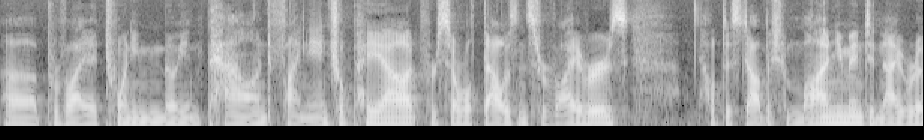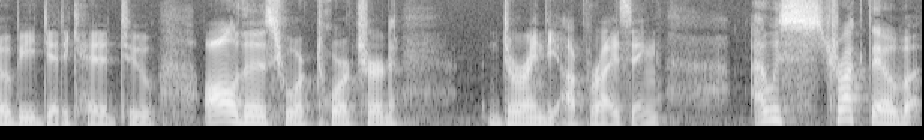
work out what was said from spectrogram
uh, provided a 20 million pound financial payout for several thousand survivors, helped establish a monument in Nairobi dedicated to all those who were tortured during the uprising. I was struck, though,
